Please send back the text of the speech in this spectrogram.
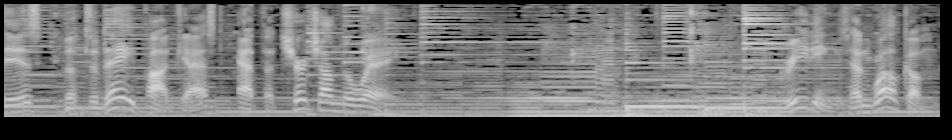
is the Today podcast at the Church on the Way. Greetings and welcome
